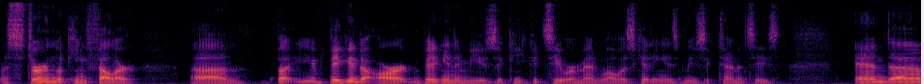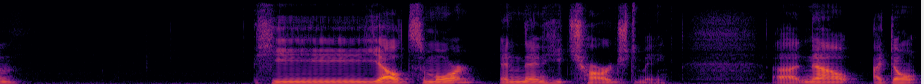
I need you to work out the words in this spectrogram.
a stern-looking feller, um, but you're big into art, big into music. You could see where Manuel was getting his music tendencies, and um, he yelled some more, and then he charged me. Uh, now I don't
